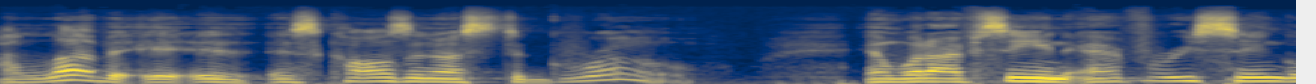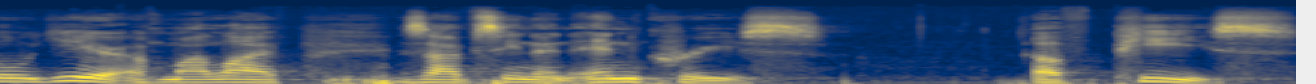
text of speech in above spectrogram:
I love it. it. It's causing us to grow. And what I've seen every single year of my life is I've seen an increase of peace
